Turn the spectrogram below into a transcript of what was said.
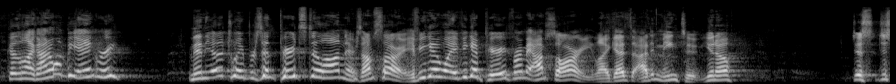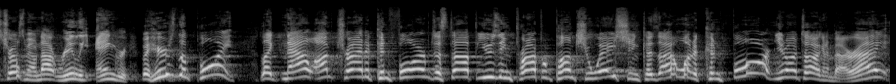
Because I'm like, I don't want to be angry. And then the other 20% period's still on there. So I'm sorry. If you get if you get period from me, I'm sorry. Like I didn't mean to, you know? Just just trust me, I'm not really angry. But here's the point. Like now I'm trying to conform to stop using proper punctuation because I want to conform. You know what I'm talking about, right?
